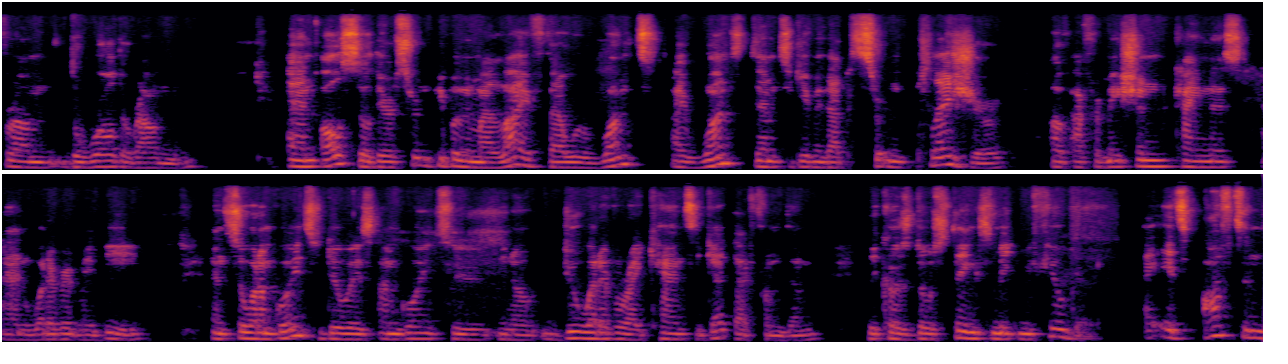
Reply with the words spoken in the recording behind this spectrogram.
from the world around me. And also there are certain people in my life that I will want, I want them to give me that certain pleasure of affirmation, kindness, and whatever it may be. And so what I'm going to do is I'm going to, you know, do whatever I can to get that from them because those things make me feel good. It's often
